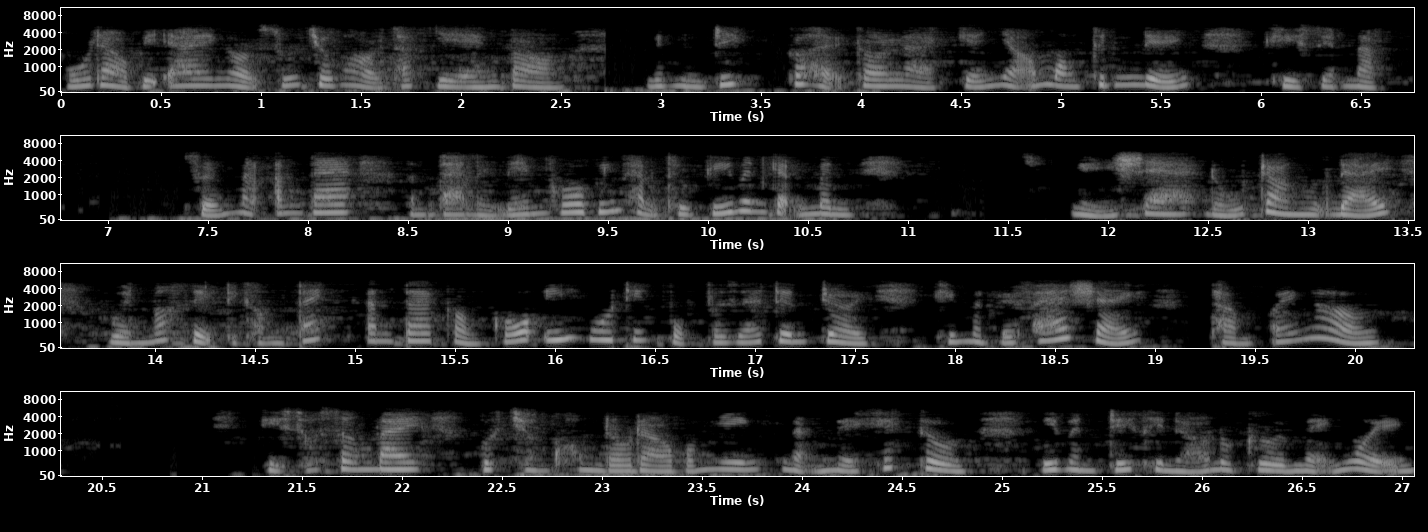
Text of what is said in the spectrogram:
cúi đầu bị ai ngồi xuống chỗ ngồi thắt dây an toàn. Lý Minh Triết có thể coi là kẻ nhỏ mọn kinh điển khi xem mặt. Sưởng mặt anh ta, anh ta liền đem cô biến thành thư ký bên cạnh mình, Nghĩ ra đủ trò ngược đãi, quên mất việc thì công tác, anh ta còn cố ý mua trang phục với giá trên trời, khiến mình phải phá sản, thầm oán hận. Khi xuống sân bay, bước chân của Hùng đầu đầu bỗng nhiên nặng nề khác thường, Lý Minh Triết thì nở nụ cười mãn nguyện.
